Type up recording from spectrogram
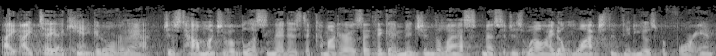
I, I, tell you, I can't get over that. Just how much of a blessing that is to come out here. As I think I mentioned the last message as well, I don't watch the videos beforehand,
